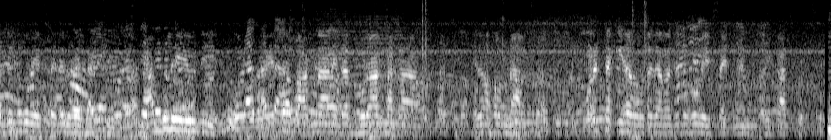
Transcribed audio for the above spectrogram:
দেখার জন্য খুব এক্সাইটেড হয়ে থাকছি। নামগুলো ইউনিক এটা বাগনান এটা ঘোড়া ঘাটা এরকম নাম সব। পরেরটা কি হবে ওটা জানার জন্য খুব এক্সাইটমেন্ট কাজ করছে।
